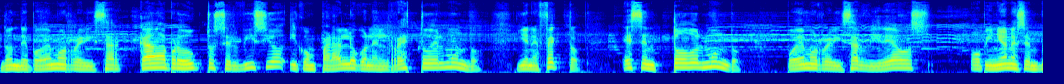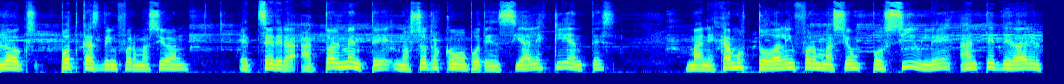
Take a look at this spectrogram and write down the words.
donde podemos revisar cada producto o servicio y compararlo con el resto del mundo. Y en efecto, es en todo el mundo. Podemos revisar videos, opiniones en blogs, podcasts de información, etc. Actualmente, nosotros como potenciales clientes manejamos toda la información posible antes de dar el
